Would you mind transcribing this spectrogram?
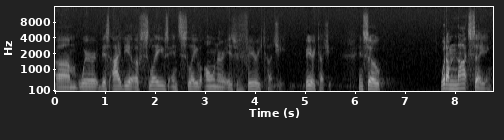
um, where this idea of slaves and slave owner is very touchy, very touchy. And so, what I'm not saying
